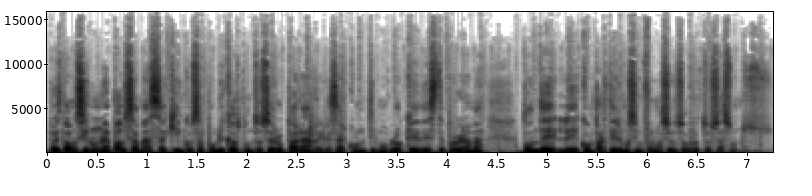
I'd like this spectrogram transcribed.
pues vamos a ir a una pausa más aquí en Cosa Pública 2.0 para regresar con el último bloque de este programa donde le compartiremos información sobre otros asuntos.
